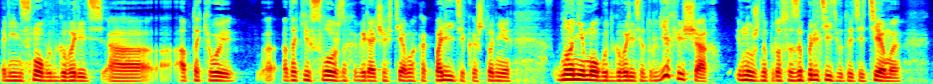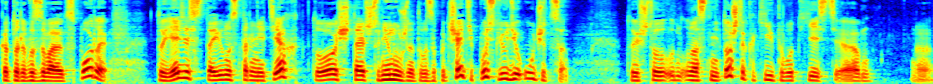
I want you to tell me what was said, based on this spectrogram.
они не смогут говорить о, об такой о таких сложных и горячих темах, как политика, что они, но они могут говорить о других вещах, и нужно просто запретить вот эти темы, которые вызывают споры, то я здесь стою на стороне тех, кто считает, что не нужно этого запрещать, и пусть люди учатся. То есть, что у нас не то, что какие-то вот есть э, э,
